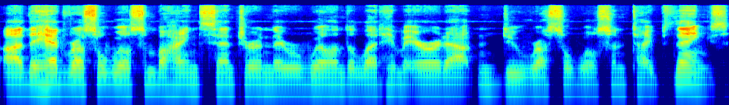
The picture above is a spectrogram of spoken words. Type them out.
uh, they had Russell Wilson behind center and they were willing to let him air it out and do Russell Wilson type things.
